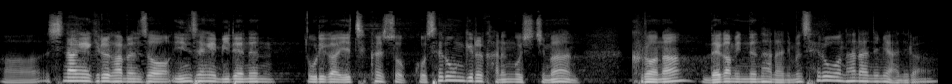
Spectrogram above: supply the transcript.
어, 신앙의 길을 가면서 인생의 미래는 우리가 예측할 수 없고 새로운 길을 가는 것이지만 그러나 내가 믿는 하나님은 새로운 하나님이 아니라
